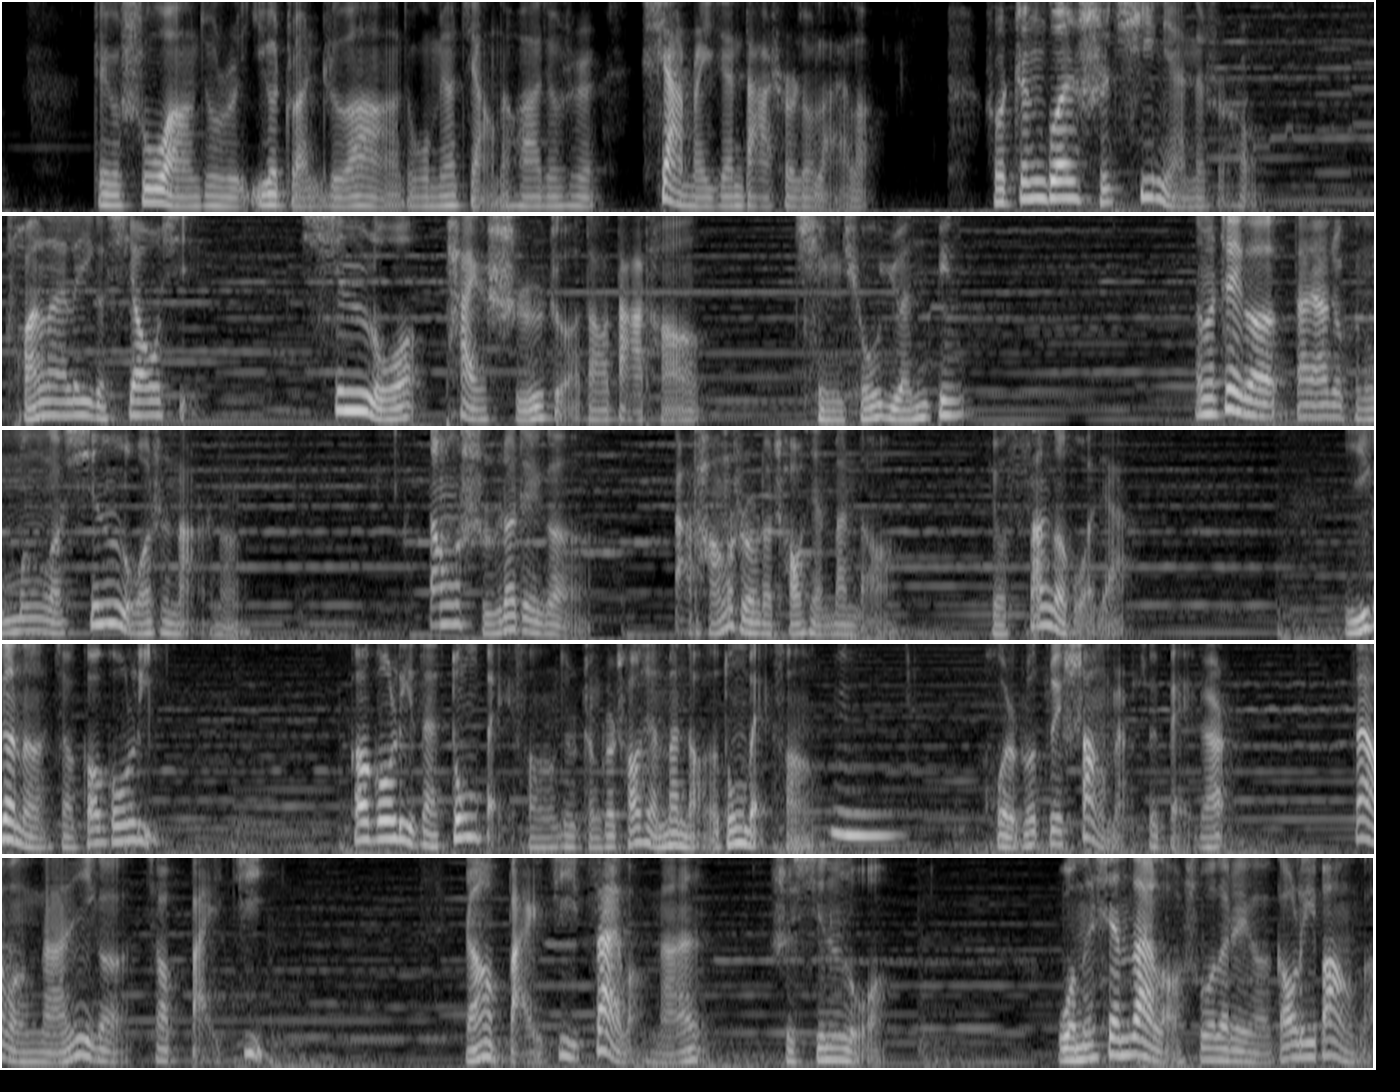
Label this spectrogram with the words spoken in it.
这个书啊，就是一个转折啊，就我们要讲的话，就是下面一件大事儿就来了。说贞观十七年的时候，传来了一个消息，新罗派使者到大唐，请求援兵。那么这个大家就可能懵了，新罗是哪儿呢？当时的这个大唐时候的朝鲜半岛有三个国家，一个呢叫高句丽，高句丽在东北方，就是整个朝鲜半岛的东北方，嗯或者说最上面、最北边，再往南一个叫百济，然后百济再往南是新罗。我们现在老说的这个高丽棒子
